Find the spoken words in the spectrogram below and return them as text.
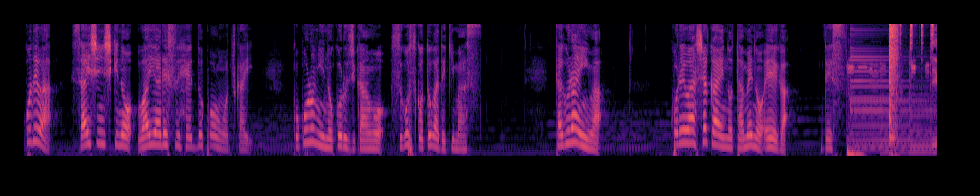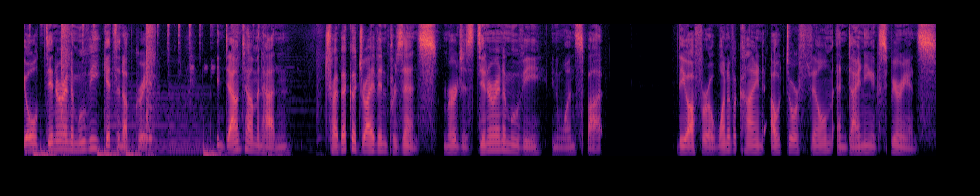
こでは最新式のワイヤレスヘッドフォンを使い心に残る時間を過ごすことができます。タグラインはこれは社会のための映画です。The old dinner and a movie gets an upgrade. In downtown Manhattan, Tribeca Drive In Presents merges dinner and a movie in one spot. They offer a one of a kind outdoor film and dining experience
